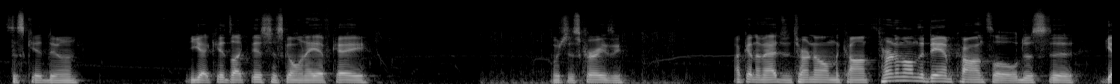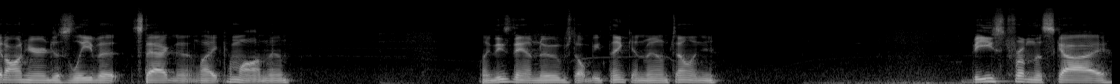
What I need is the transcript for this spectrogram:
what's this kid doing? You got kids like this just going AFK, which is crazy. I can imagine turning on the con turning on the damn console just to get on here and just leave it stagnant. Like, come on, man. Like these damn noobs don't be thinking, man. I'm telling you. Beast from the sky.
